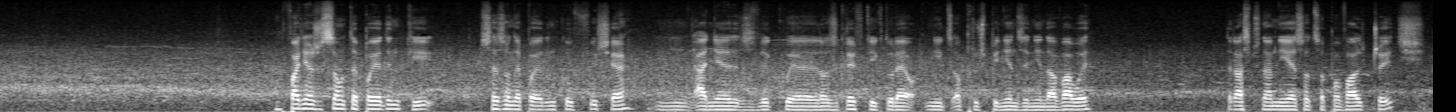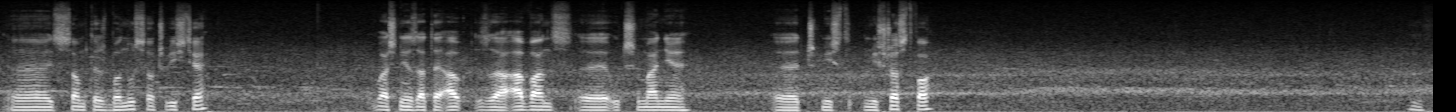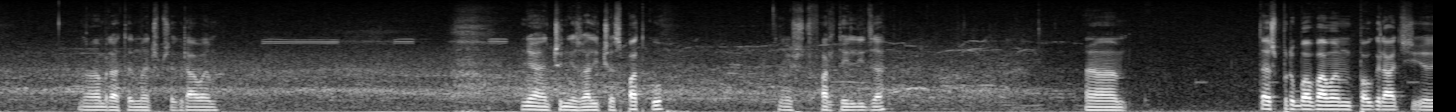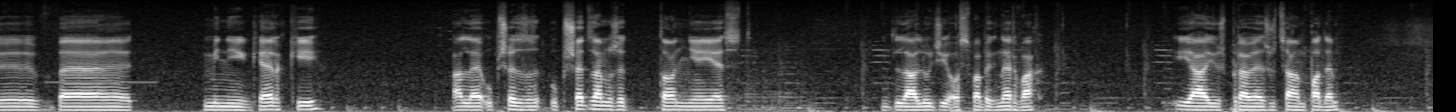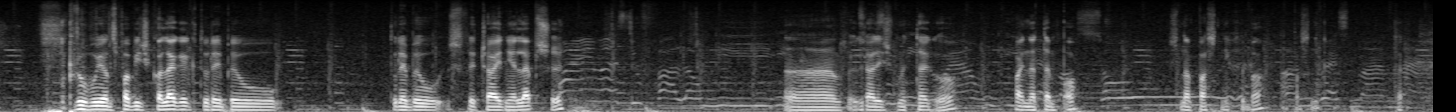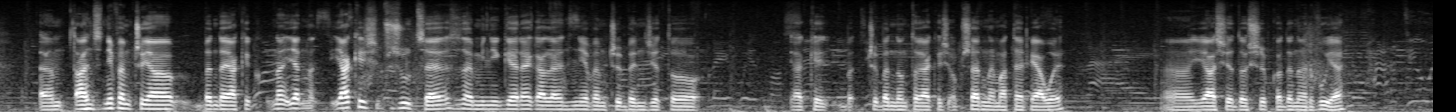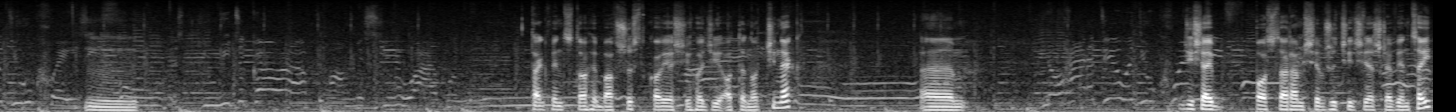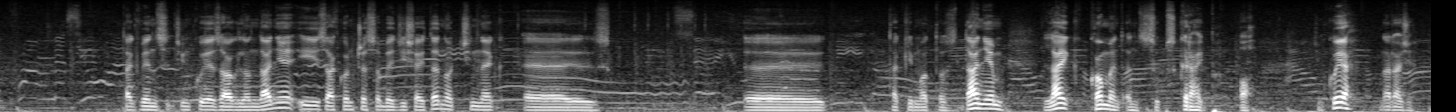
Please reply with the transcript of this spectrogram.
Fajnie, że są te pojedynki, sezony pojedynków w fucie, mm, a nie zwykłe rozgrywki, które nic oprócz pieniędzy nie dawały. Teraz przynajmniej jest o co powalczyć. E, są też bonusy oczywiście. Właśnie za, te, za awans, e, utrzymanie e, czy mistrz, mistrzostwo. Hmm. No Dobra, ten mecz przegrałem. Nie wiem, czy nie zaliczę spadku. Już w czwartej lidze. Też próbowałem pograć yy, we minigierki, ale uprzedz, uprzedzam, że to nie jest dla ludzi o słabych nerwach. Ja już prawie rzucałem padem, próbując pobić kolegę, który był, który był zwyczajnie lepszy. E, wygraliśmy tego. Fajne tempo. Jest napastnik chyba? Napastnik? Tak. Em, a więc nie wiem czy ja będę jakie, na, ja, na, jakieś wrzucę ze minigierek, ale nie wiem czy będzie to jakie, czy będą to jakieś obszerne materiały. E, ja się dość szybko denerwuję. Mm. Tak więc to chyba wszystko jeśli chodzi o ten odcinek. Em, dzisiaj postaram się wrzucić jeszcze więcej. Tak więc dziękuję za oglądanie i zakończę sobie dzisiaj ten odcinek e, z e, takim oto zdaniem like, comment and subscribe. O, dziękuję, na razie.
